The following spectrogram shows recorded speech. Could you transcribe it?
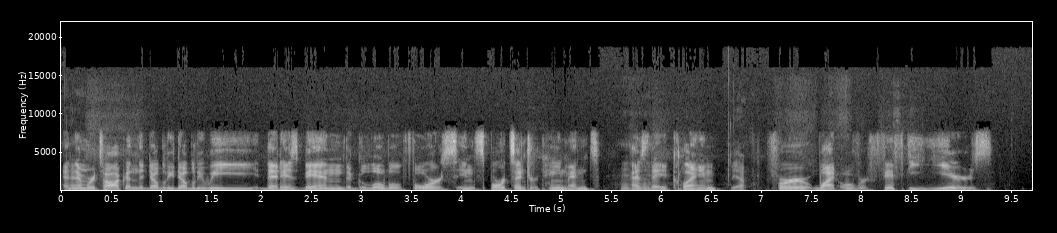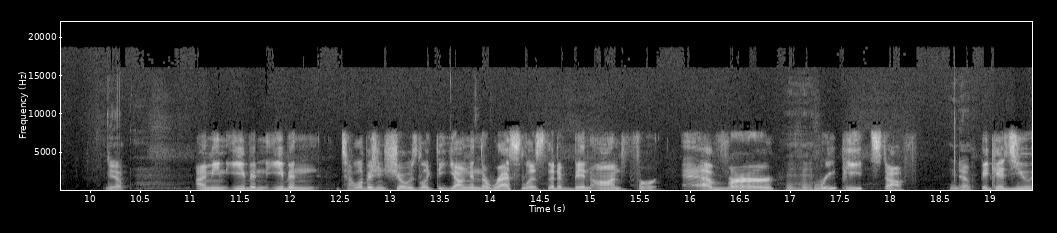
And then we're talking the WWE that has been the global force in sports entertainment, as mm-hmm. they claim, yep, for what over fifty years. yep, I mean, even even television shows like The Young and the Restless that have been on forever mm-hmm. repeat stuff yep. because you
